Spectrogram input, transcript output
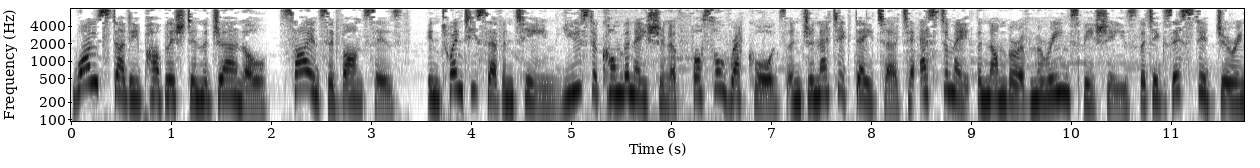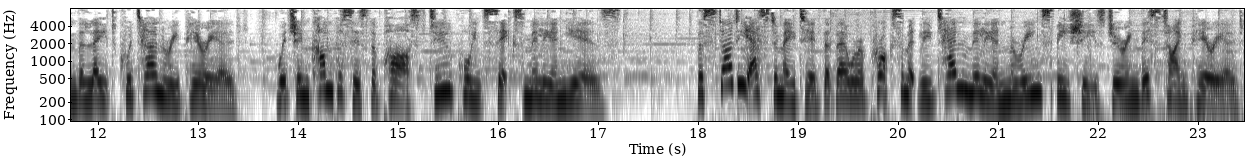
One study published in the journal, Science Advances, in 2017 used a combination of fossil records and genetic data to estimate the number of marine species that existed during the late Quaternary period, which encompasses the past 2.6 million years. The study estimated that there were approximately 10 million marine species during this time period,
